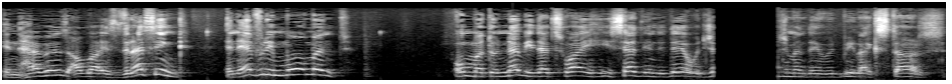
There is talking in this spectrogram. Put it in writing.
in heavens, Allah is dressing in every moment Ummatul Nabi. That's why he said in the day of judgment they would be like stars.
